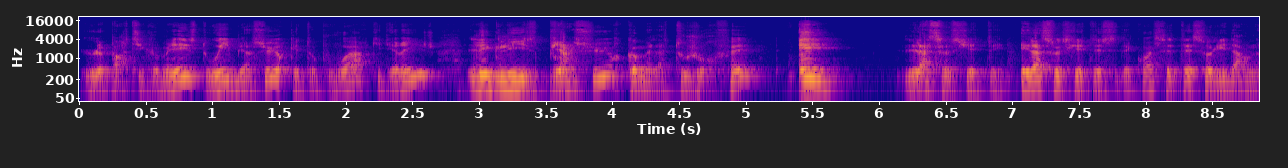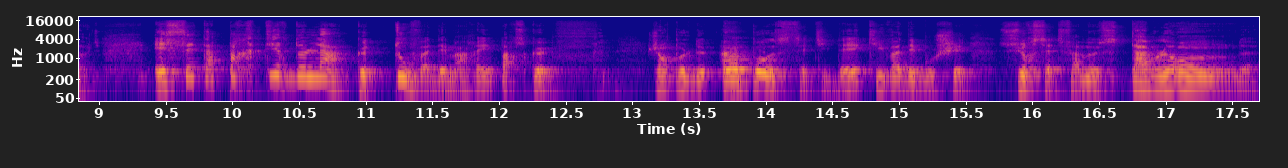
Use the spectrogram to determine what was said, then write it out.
Le Parti communiste, oui, bien sûr, qui est au pouvoir, qui dirige. L'Église, bien sûr, comme elle a toujours fait. Et la société. Et la société, c'était quoi? C'était Solidarność. Et c'est à partir de là que tout va démarrer, parce que Jean-Paul II impose cette idée qui va déboucher sur cette fameuse table ronde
